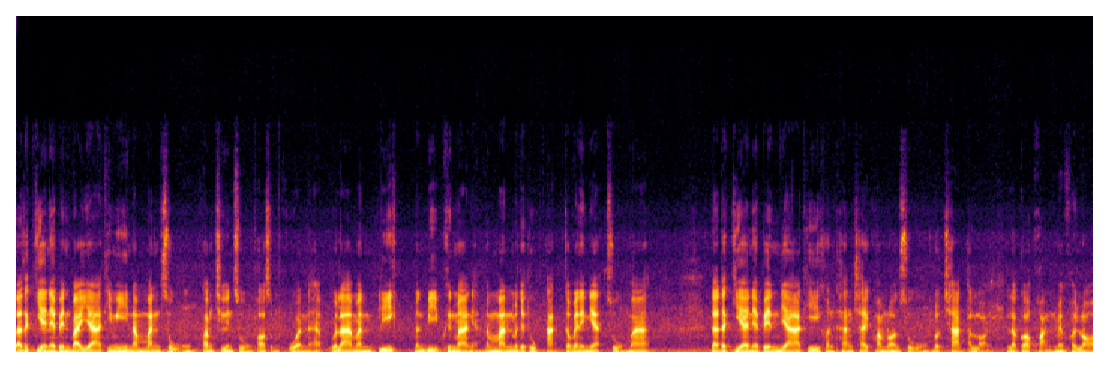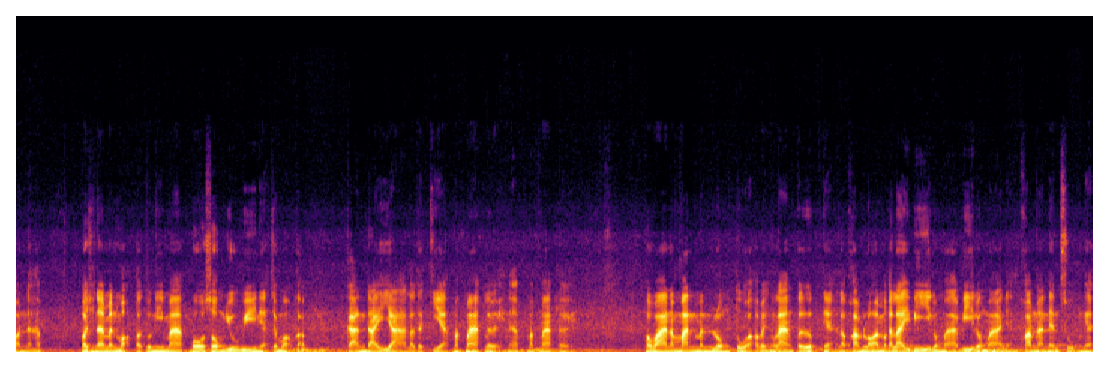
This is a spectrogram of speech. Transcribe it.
ลาตะเกียเนี่ยเป็นใบยาที่มีน้ำมันสูง ความชื้นสูงพอสมควรนะครับ เวลามันลีกมันบีบขึ้นมาเนี่ยน้ำมันมันจะถูกอัดเข้าไปในเนี้ยสูงมาก ลาตะเกียเนี่ยเป็นยาที่ค่อนข้างใช้ความร้อนสูง รสชาติอร่อย แล้วก็ควันไม่ค่อยร้อนนะครับ เพราะฉะนั้นมันเหมาะกับตัวนี้มาก โบทรง UV เนี่ยจะเหมาะกับการไดยาลาตะเกียมาก ๆเลยนะครับ มาก ๆเลย ราะว่าน้ำมันมันลงตัวเข้าไปข้างล่างปุ๊บเนี่ยแล้วความร้อนมันก็ไล่บี้ลงมาบี้ลงมาเนี่ยความหนาแน่นสูงเนี่ย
